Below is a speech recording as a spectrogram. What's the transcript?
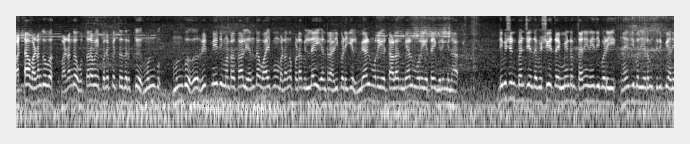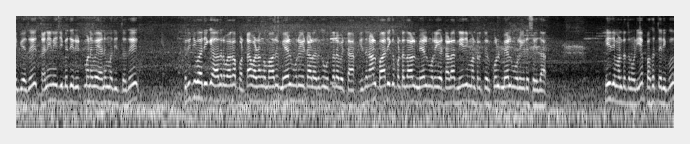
பட்டா வழங்குவ வழங்க உத்தரவை பிறப்பித்ததற்கு முன்பு முன்பு ரிட் நீதிமன்றத்தால் எந்த வாய்ப்பும் வழங்கப்படவில்லை என்ற அடிப்படையில் மேல்முறையீட்டாளர் மேல்முறையீட்டை விரும்பினார். டிவிஷன் பெஞ்ச் இந்த விஷயத்தை மீண்டும் தனி நீதிபதி நீதிபதியிடம் திருப்பி அனுப்பியது. தனி நீதிபதி ரிட் மனுவை அனுமதித்தது. பிரிஜிவாதிக்கு ஆதரவாக பட்டா வழங்குமாறு மேல்முறையீட்டாளருக்கு உத்தரவிட்டார். இதனால் பாதிக்கப்பட்டதால் மேல்முறையீட்டாளர் நீதிமன்றத்திற்குள் மேல்முறையீடு செய்தார். நீதிமன்றத்தினுடைய பகுத்தறிவு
